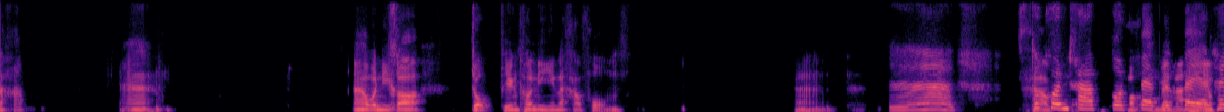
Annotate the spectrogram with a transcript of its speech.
นะครับอ่าอ่าวันนี้ก็จบเพียงเท่านี้นะครับผมอ่าอ่าครัทุกบคนครับ กดขอบแปคุดณแปเวดลาแปให้ดเอ็มให้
